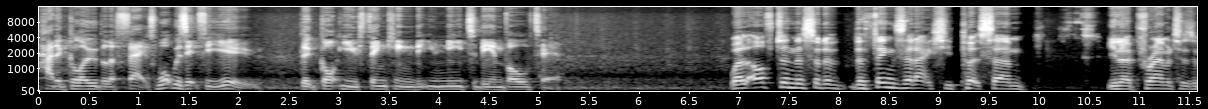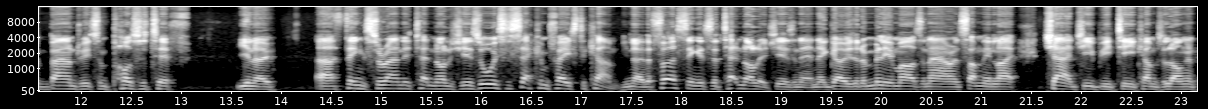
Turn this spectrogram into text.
had a global effect. What was it for you that got you thinking that you need to be involved here? Well, often the sort of the things that actually put some, you know, parameters and boundaries and positive, you know, uh, things surrounding technology is always the second phase to come. You know, the first thing is the technology, isn't it? And it goes at a million miles an hour, and something like Chat GPT comes along, and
